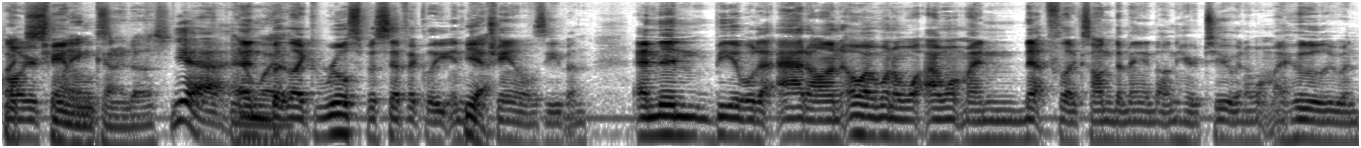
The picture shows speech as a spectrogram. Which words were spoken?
all your channels kind of does. yeah, and but like real specifically into Yeah. channels even, and then be able to add on. Oh, I want to. I want my Netflix on demand on here too, and I want my Hulu and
